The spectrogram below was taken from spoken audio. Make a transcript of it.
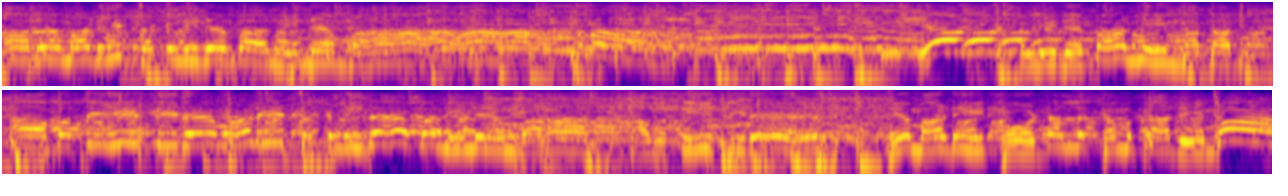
આરે માડી ચકલી રે બાની ને ચકલી રે બાની માતાજી આવતી તીરે માડી ચકલી રે બની ને મહા આવતી તીરે હે માડી ખોડલ ખમકારી માં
